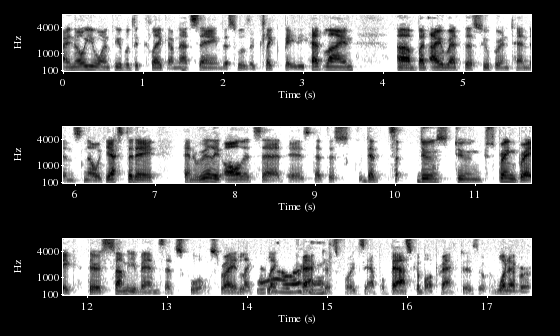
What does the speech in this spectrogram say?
I know you want people to click. I'm not saying this was a clickbaity headline, um, but I read the superintendent's note yesterday, and really all it said is that this that during during spring break there's some events at schools, right? Like oh, like okay. practice, for example, basketball practice or whatever.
